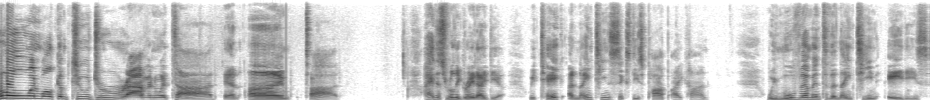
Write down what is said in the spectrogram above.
Hello and welcome to Driving with Todd, and I'm Todd. I had this really great idea. We take a 1960s pop icon, we move them into the 1980s,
